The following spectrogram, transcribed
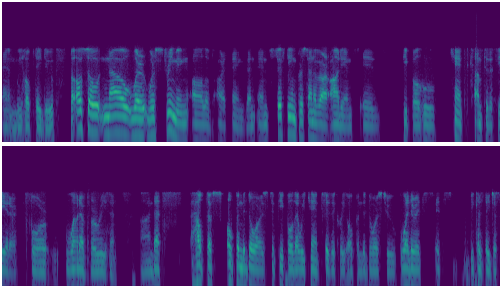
and we hope they do. But also now we're we're streaming all of our things, and and 15% of our audience is people who can't come to the theater for whatever reason. Uh, and that's helped us open the doors to people that we can't physically open the doors to, whether it's it's because they just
